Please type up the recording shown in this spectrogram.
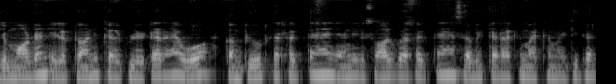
जो मॉडर्न इलेक्ट्रॉनिक कैलकुलेटर है, वो कंप्यूट कर सकते हैं, यानी कि सॉल्व कर सकते हैं सभी तरह के मैथमेटिकल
